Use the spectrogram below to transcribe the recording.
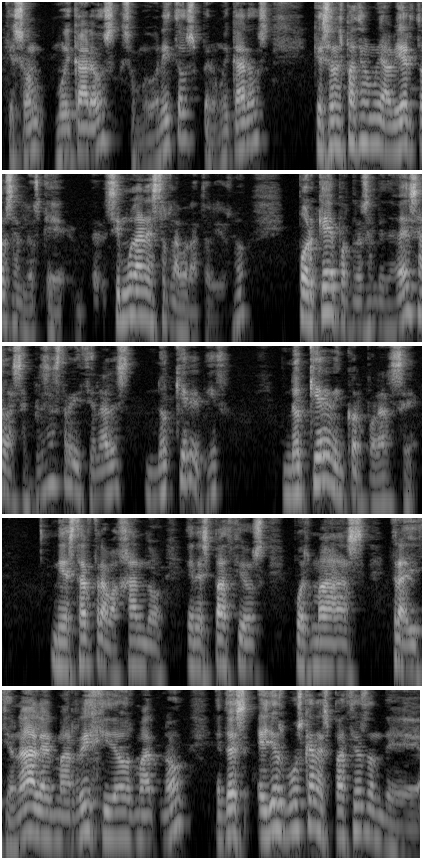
que son muy caros, son muy bonitos, pero muy caros, que son espacios muy abiertos en los que simulan estos laboratorios, ¿no? ¿Por qué? Porque los emprendedores a las empresas tradicionales no quieren ir, no quieren incorporarse, ni estar trabajando en espacios pues más tradicionales, más rígidos, más, ¿no? Entonces, ellos buscan espacios donde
